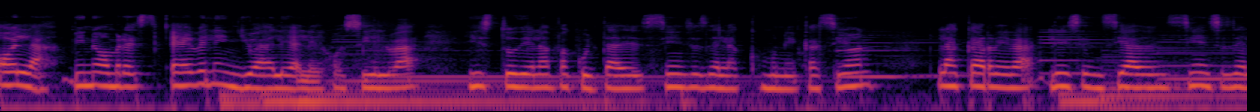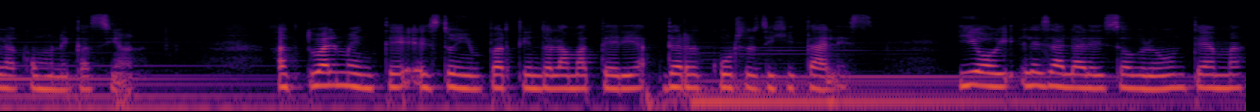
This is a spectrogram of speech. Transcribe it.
Hola, mi nombre es Evelyn Yuali Alejo Silva y estudio en la Facultad de Ciencias de la Comunicación la carrera licenciado en Ciencias de la Comunicación. Actualmente estoy impartiendo la materia de recursos digitales y hoy les hablaré sobre un tema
